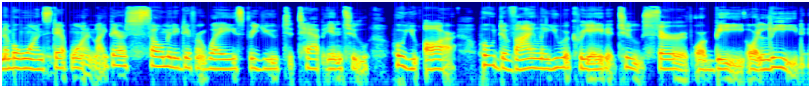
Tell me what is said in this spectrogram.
number one, step one. Like there are so many different ways for you to tap into who you are, who divinely you were created to serve or be or lead.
